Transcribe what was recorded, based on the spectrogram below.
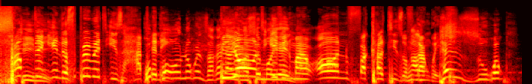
something in the spirit is happening kukhona okwenzakalayo beyond even ngasemoyeni my own faculties of language. ngaphezu kokwazi kwami indimi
